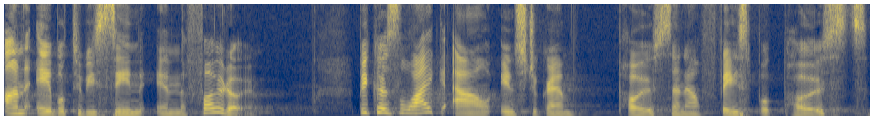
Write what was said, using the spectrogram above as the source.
unable to be seen in the photo. Because, like our Instagram posts and our Facebook posts,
